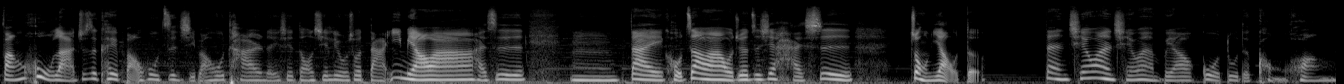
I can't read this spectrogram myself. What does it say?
防护啦，就是可以保护自己、保护他人的一些东西，例如说打疫苗啊，还是嗯戴口罩啊，我觉得这些还是重要的。但千万千万不要过度的恐慌，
